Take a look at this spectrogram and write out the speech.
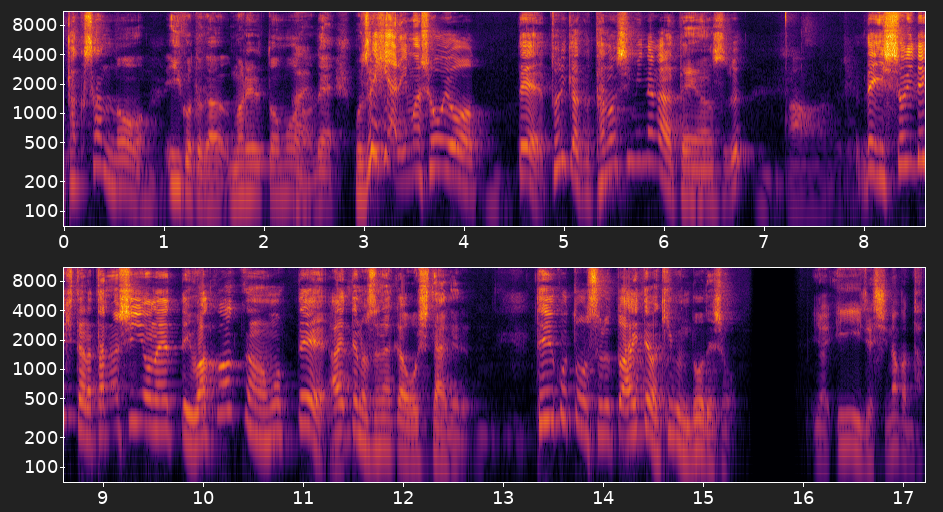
たくさんのいいことが生まれると思うので、もうぜひやりましょうよって、とにかく楽しみながら提案する。ああ、なるほど。で、一緒にできたら楽しいよねっていうワクワク感を持って、相手の背中を押してあげる。っていうことをすると、相手は気分どうでしょいや、いいですし、なんかた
